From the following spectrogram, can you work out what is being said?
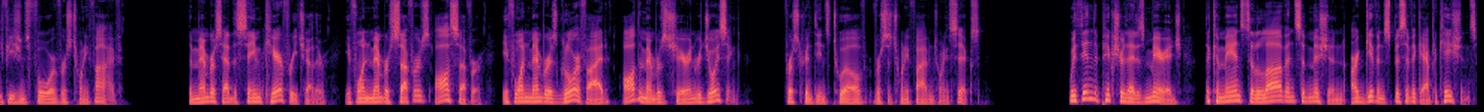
Ephesians 4, verse 25. The members have the same care for each other, if one member suffers, all suffer. If one member is glorified, all the members share in rejoicing. 1 Corinthians 12, verses 25 and 26. Within the picture that is marriage, the commands to love and submission are given specific applications.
